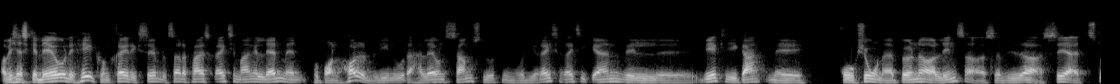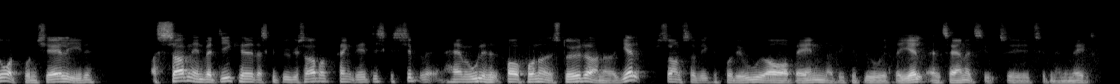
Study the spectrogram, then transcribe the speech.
Og hvis jeg skal lave et helt konkret eksempel, så er der faktisk rigtig mange landmænd på Bornholm lige nu, der har lavet en sammenslutning, hvor de rigtig, rigtig gerne vil øh, virkelig i gang med produktion af bønner og linser osv., og, videre, og ser et stort potentiale i det. Og sådan en værdikæde, der skal bygges op omkring det, det skal simpelthen have mulighed for at få noget støtte og noget hjælp, sådan så vi kan få det ud over banen, og det kan blive et reelt alternativ til, til den animalske.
